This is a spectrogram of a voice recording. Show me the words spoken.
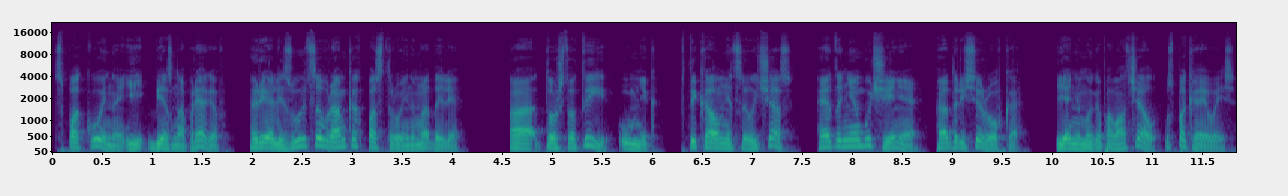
спокойно и без напрягов, реализуются в рамках построенной модели. А то, что ты, умник, втыкал мне целый час, это не обучение, а дрессировка. Я немного помолчал, успокаиваясь.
